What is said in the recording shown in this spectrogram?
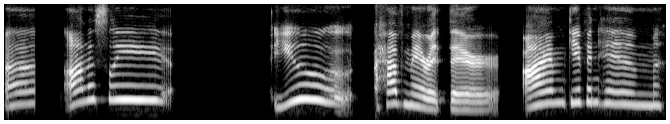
Uh, honestly, you have merit there. I'm giving him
